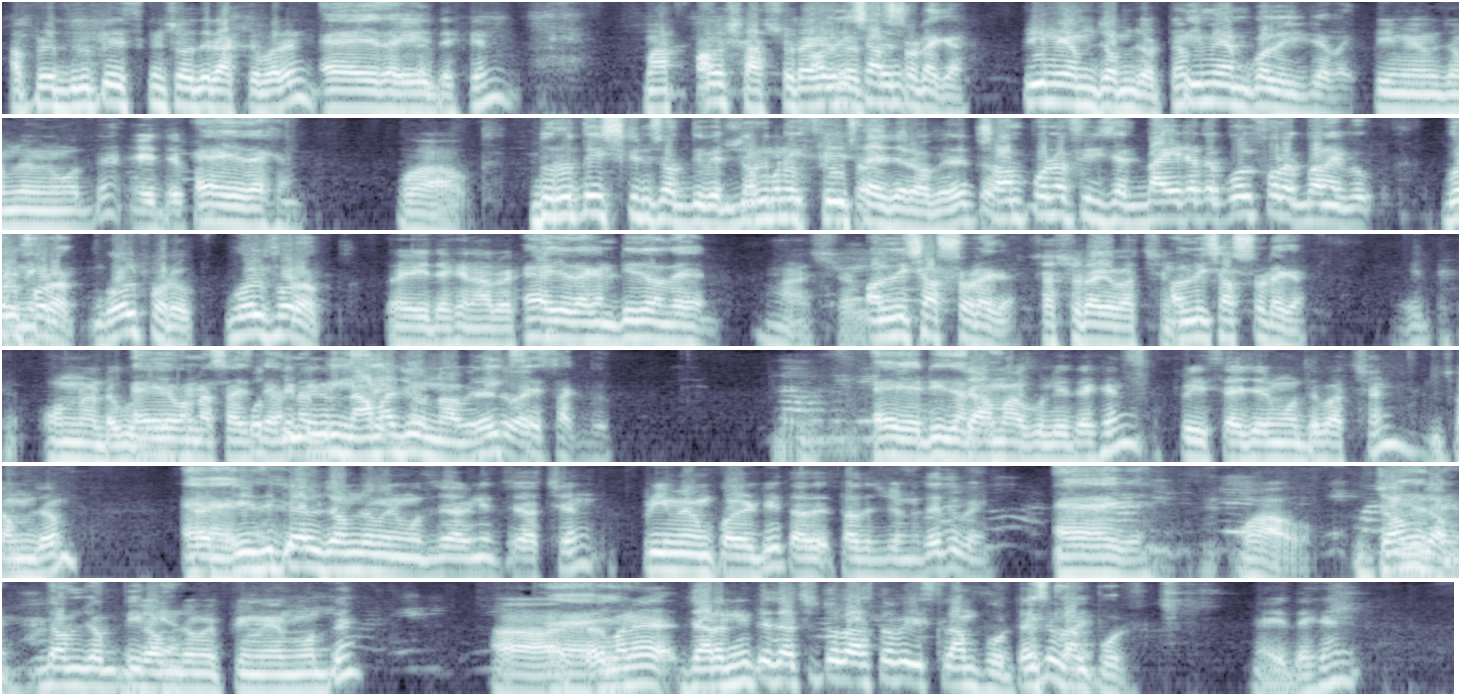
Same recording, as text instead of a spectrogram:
আপনারা দ্রুত স্ক্রিনশট দিয়ে রাখতে পারেন। এই দেখেন। মাত্র সাতশো টাকা অনলি সাতশো টাকা। প্রিমিয়াম জমজট প্রিমিয়াম কোয়ালিটিটা ভাই। প্রিমিয়াম জমজমের মধ্যে এই দেখুন। এই দেখেন। ওয়াও দ্রুত স্ক্রিনশট দিবেন সম্পূর্ণ ফ্রি সাইজের হবে তো? সম্পূর্ণ ফ্রি সাইজ ভাই এটা তো গোল ফরক বানাইবো। গোল ফরক গোল ফরক গোল ফরক এই দেখেন আরও এই যে দেখেন ডিজাইন দেখেন। মাশাআল্লাহ। অনলি সাতশো টাকা। সাতশো টাকা পাচ্ছেন। অনলি সাতশো টাকা। এই দেখেন ওন্নাটা এই অন্য সাইজ দেখেন। নামাজিও না হবে তাই তো এই যে ডিজাইন জামাগুলি দেখেন ফ্রি সাইজের মধ্যে পাচ্ছেন জমজম। ডিজিটাল জমজমের মধ্যে যারা নিতে যাচ্ছেন প্রিমিয়াম কোয়ালিটি তাদের তাদের জন্য তাই তো ভাই? ওয়াও জমজম। জমজম প্রিমিয়াম জমজমের প্রিমিয়াম মধ্যে। তার মানে যারা নিতে যাচ্ছে চলে আসতে হবে ইসলামপুর তাই তো? ইসলামপুর। এই দেখেন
